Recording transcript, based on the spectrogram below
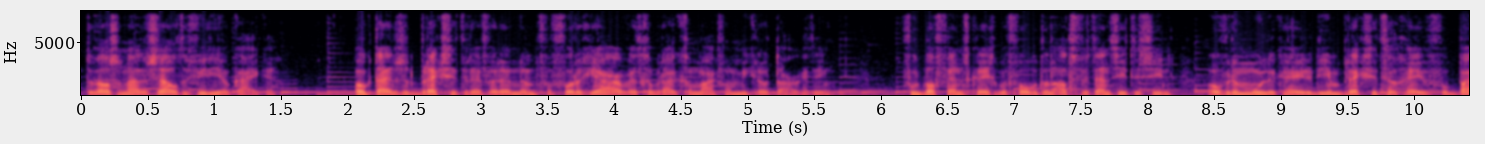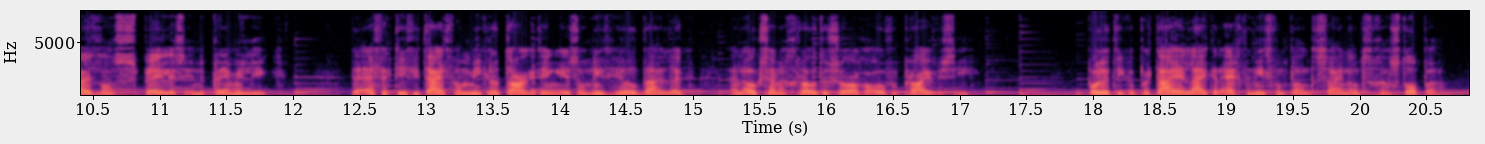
terwijl ze naar dezelfde video kijken. Ook tijdens het Brexit-referendum van vorig jaar werd gebruik gemaakt van microtargeting. Voetbalfans kregen bijvoorbeeld een advertentie te zien over de moeilijkheden die een Brexit zou geven voor buitenlandse spelers in de Premier League. De effectiviteit van microtargeting is nog niet heel duidelijk en ook zijn er grote zorgen over privacy. Politieke partijen lijken er echter niet van plan te zijn om te gaan stoppen.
